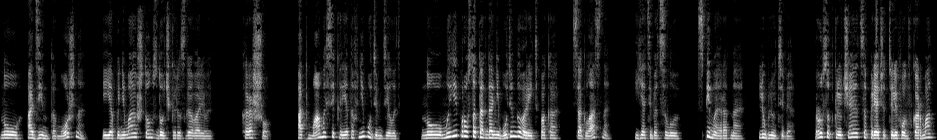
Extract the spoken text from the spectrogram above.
Ну, один-то можно?» И я понимаю, что он с дочкой разговаривает. «Хорошо. От мамы секретов не будем делать, но мы ей просто тогда не будем говорить пока. Согласна? Я тебя целую. Спи, моя родная. Люблю тебя». Рус отключается, прячет телефон в карман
